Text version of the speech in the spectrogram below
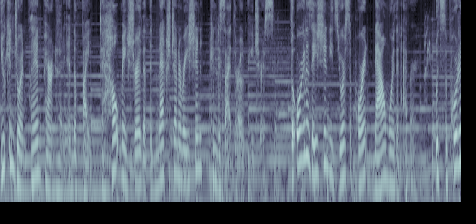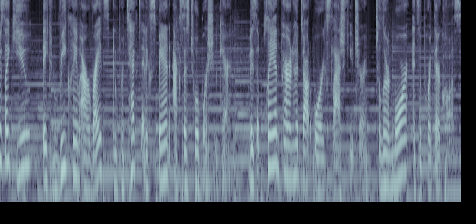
you can join Planned Parenthood in the fight to help make sure that the next generation can decide their own futures. The organization needs your support now more than ever. With supporters like you, they can reclaim our rights and protect and expand access to abortion care. Visit plannedparenthood.org/future to learn more and support their cause.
